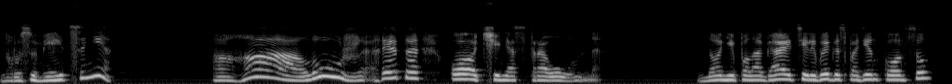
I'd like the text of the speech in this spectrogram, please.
Но, разумеется, нет. Ага, лужа, это очень остроумно. Но не полагаете ли вы, господин консул,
